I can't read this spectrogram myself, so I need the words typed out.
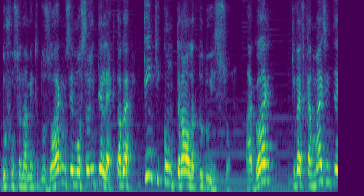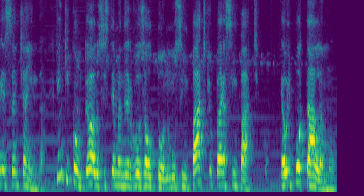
do funcionamento dos órgãos, emoção e intelecto. Agora, quem que controla tudo isso? Agora que vai ficar mais interessante ainda. Quem que controla o sistema nervoso autônomo, simpático e o parasimpático? É o hipotálamo.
